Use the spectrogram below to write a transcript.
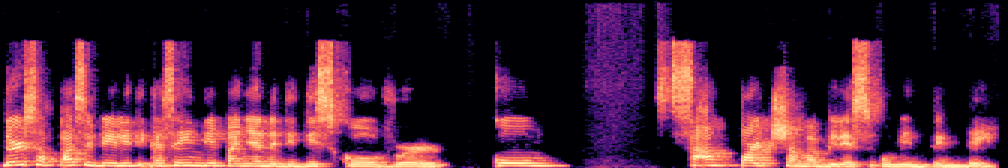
There's a possibility kasi hindi pa niya nadidiscover kung saang part siya mabilis umintindi.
